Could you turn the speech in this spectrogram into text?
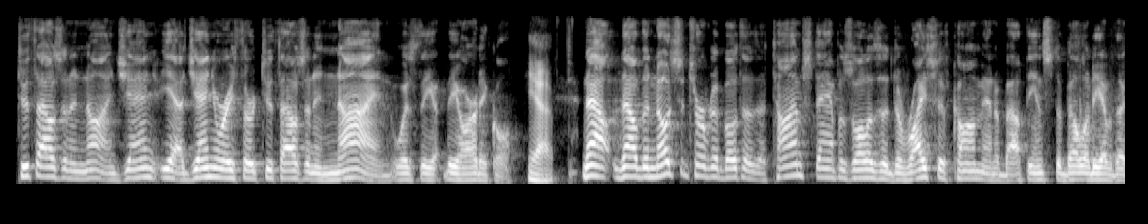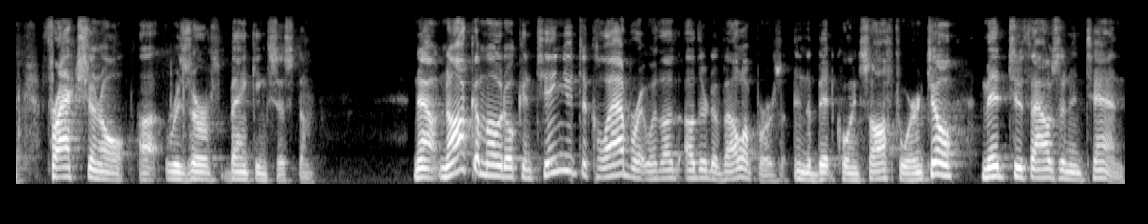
2009. Jan yeah, January 3rd, 2009 was the the article. Yeah. Now now the notes interpreted both as a timestamp as well as a derisive comment about the instability of the fractional uh, reserve banking system. Now, Nakamoto continued to collaborate with other developers in the Bitcoin software until mid 2010.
